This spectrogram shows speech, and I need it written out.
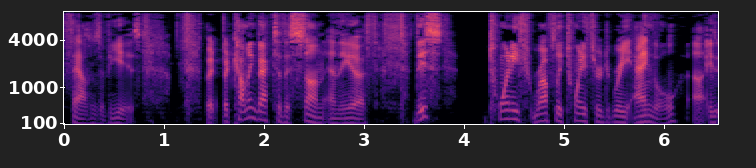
thousands of years. But but coming back to the Sun and the Earth, this 20 roughly 23 degree angle uh, is,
